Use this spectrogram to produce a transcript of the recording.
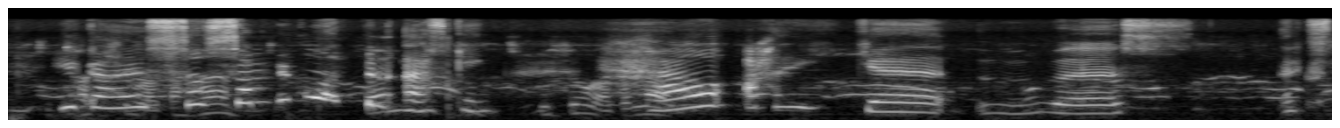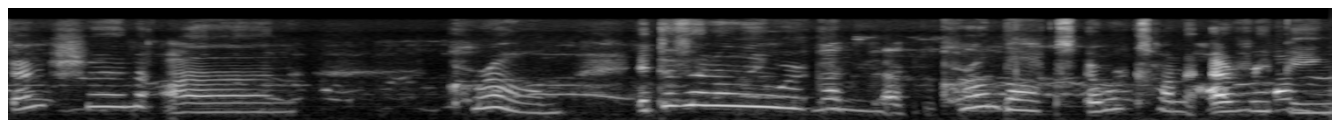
you. Hey guys, so some people have been asking how I get this extension on Chrome. It doesn't only work on. Chromebox, it works on everything,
